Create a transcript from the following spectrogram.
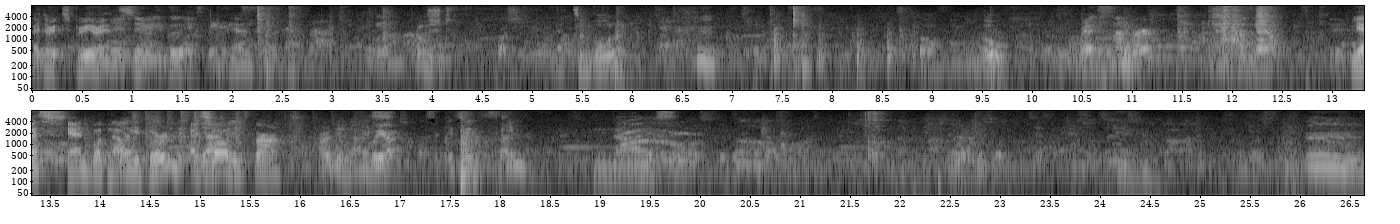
Better experience. It's experience. a really good experience. Yeah. Prost. Äh, Zum Wohl. Oh, Red snapper as well. Yes, and but now yes. he burned. I yeah, saw it's burned. Oh, nice. We are. It's with skin. Nice. Mm. mm.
